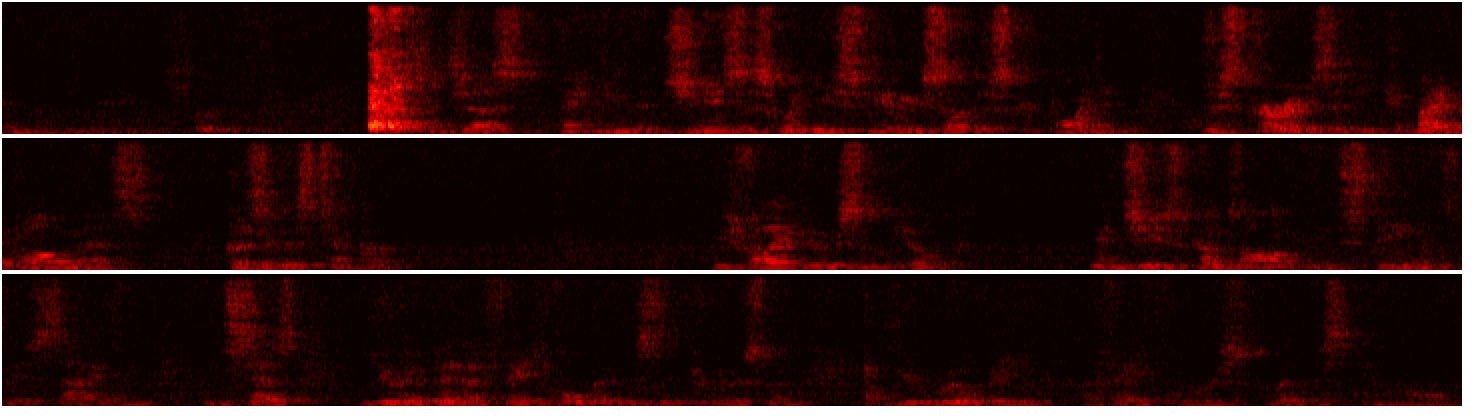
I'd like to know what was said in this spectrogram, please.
end of the age. Just thinking that Jesus, when he's feeling so disappointed, discouraged that he might have blown this because of his temper, he's probably feeling some guilt. And Jesus comes along and stands beside him and says, you have been a faithful witness in Jerusalem. You will be a faithful witness in Rome.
